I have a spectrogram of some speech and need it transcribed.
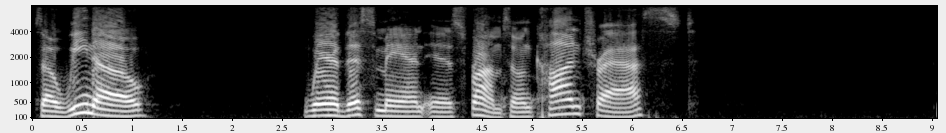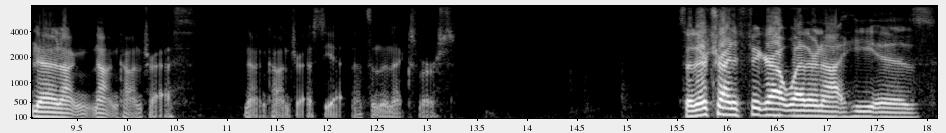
So, we know where this man is from. So, in contrast. No, not, not in contrast. Not in contrast yet. That's in the next verse. So, they're trying to figure out whether or not he is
